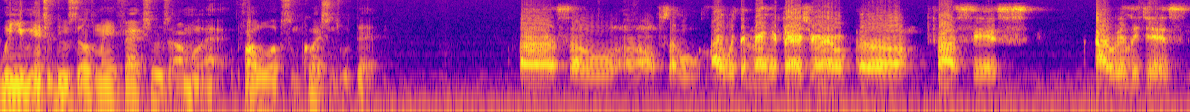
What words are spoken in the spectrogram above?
when you introduce those manufacturers, I'm gonna follow up some questions with that. Uh, so, um, so like with the manufacturing uh, process, I really just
